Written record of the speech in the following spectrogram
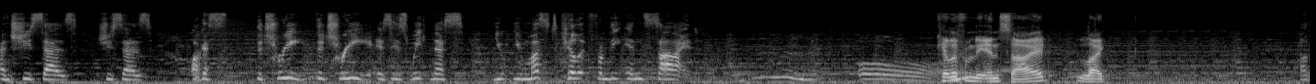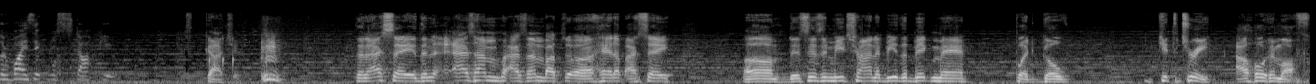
And she says, she says, August, the tree, the tree is his weakness. You you must kill it from the inside. Oh. Kill it from the inside. Like, Otherwise it will stop you. gotcha. then I say, then as I'm as I'm about to uh, head up, I say, um, this isn't me trying to be the big man, but go get the tree. I'll hold him off.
